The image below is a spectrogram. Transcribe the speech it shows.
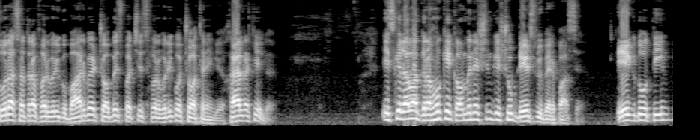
सोलह सत्रह फरवरी को बारहवें चौबीस पच्चीस फरवरी को चौथे रहेंगे ख्याल रखिएगा। इसके अलावा ग्रहों के कॉम्बिनेशन की शुभ डेट्स भी मेरे पास है। एक, दो, तीन,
